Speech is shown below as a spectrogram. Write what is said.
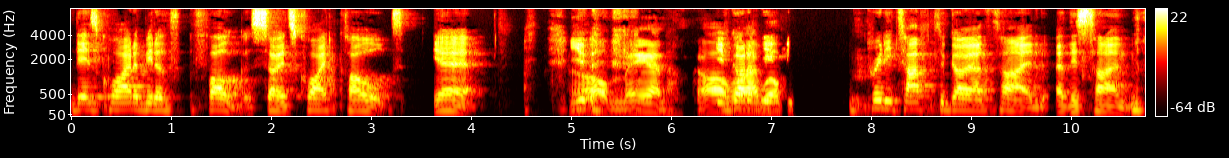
there's quite a bit of fog, so it's quite cold. Yeah. You, oh man! Oh, you've got to be pretty tough to go outside at this time.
